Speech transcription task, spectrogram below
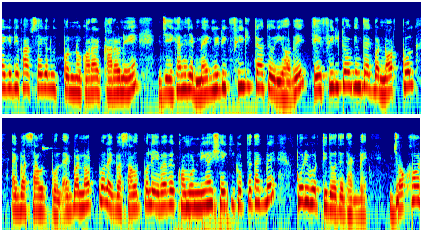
নেগেটিভ হাফ সাইকেল উৎপন্ন করার কারণে যে এখানে যে ম্যাগনেটিক ফিল্ডটা তৈরি হবে, এই ফিল্ডটাও কিন্তু একবার নর্থ পোল একবার সাউথ পোল একবার নর্থ পোল একবার সাউথ পোলে এভাবে কমন নিয়ে সে কী করতে থাকবে? পরিবর্তিত হতে থাকবে। যখন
